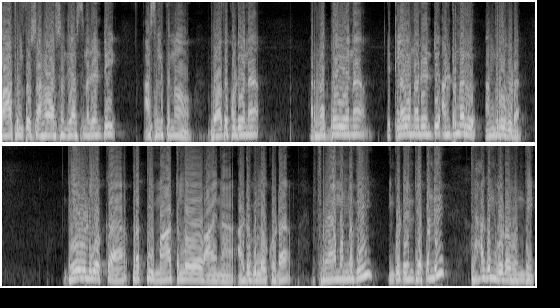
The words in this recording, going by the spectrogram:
పాపులతో సహవాసం చేస్తున్నాడు ఏంటి? అసలు ఇతను బోధకుడేనా? రబ్బయ్యేనా ఇట్లా ఉన్నాడు ఏంటి? అంటున్నారు అందరూ కూడా. దేవుడి యొక్క ప్రతి మాటలో ఆయన అడుగులో కూడా ప్రేమ ఉన్నది. ఇంకోటి ఏంటి చెప్పండి? త్యాగం కూడా ఉంది.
